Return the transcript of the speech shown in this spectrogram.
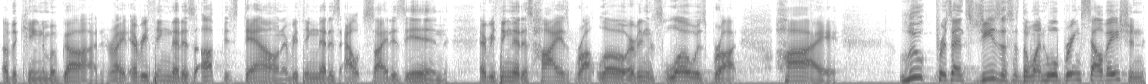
of the kingdom of God, right? Everything that is up is down, everything that is outside is in, everything that is high is brought low, everything that's low is brought high. Luke presents Jesus as the one who will bring salvation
